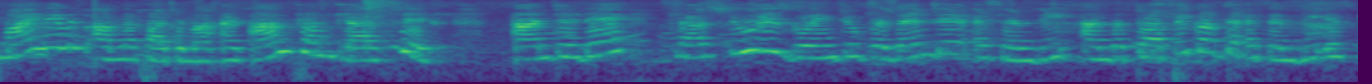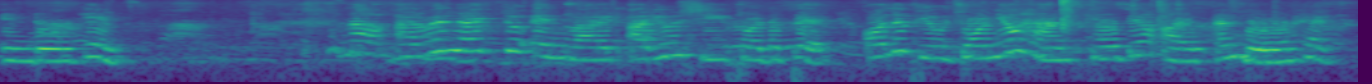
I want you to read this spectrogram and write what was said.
My name is Amna Fatima and I am from class 6 and today class 2 is going to present their assembly and the topic of the assembly is indoor games. Now I would like to invite Ayushi for the prayer. All of you join your hands, close your eyes and bow your heads.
